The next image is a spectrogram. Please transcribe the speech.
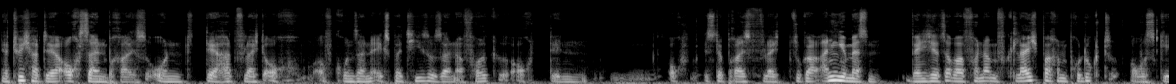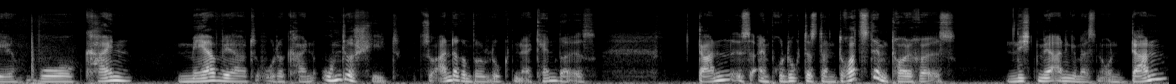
Natürlich hat der auch seinen Preis und der hat vielleicht auch aufgrund seiner Expertise, seinen Erfolg auch den, auch ist der Preis vielleicht sogar angemessen. Wenn ich jetzt aber von einem vergleichbaren Produkt ausgehe, wo kein Mehrwert oder kein Unterschied zu anderen Produkten erkennbar ist, dann ist ein Produkt, das dann trotzdem teurer ist, nicht mehr angemessen. Und dann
